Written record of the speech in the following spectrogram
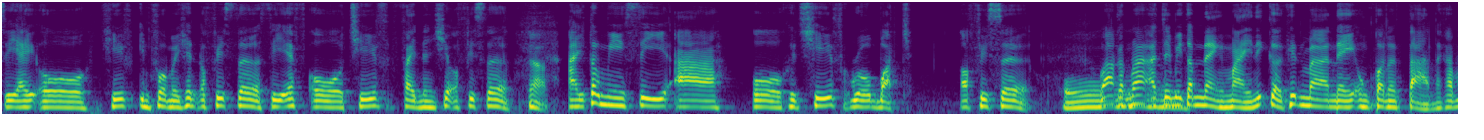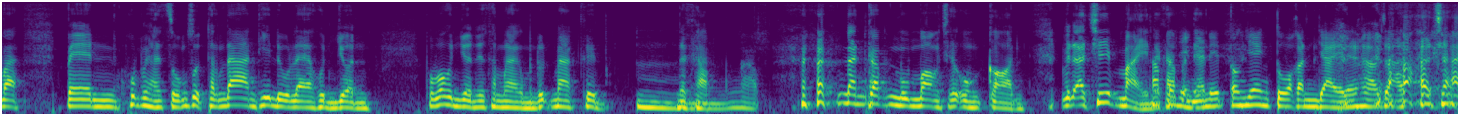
CIO Chief Information Officer CFO Chief Financial Officer ครับอาจจะต้องมี CRO คือ Chief Robot Officer โอ้ว่ากันว่าอาจจะมีตำแหน่งใหม่ที่เกิดขึ้นมาในองค์กรต่างๆนะครับว่าเป็นผู้บริหารสูงสุดทางด้านที่ดูแลหุ่นยนต์เพราะว่าหุ่นยนต์จะทำงานกับมนุษย์มากขึ้นอืมนะครับครับ นั่นก็มุมมองเชิงองค์กร เป็นอาชีพใหม่ถ้านะคเป็รับนอย่างนั้นนี่ต้องแย่งตัวกันใหญ่เลยนะครับอาจารย์ใช่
